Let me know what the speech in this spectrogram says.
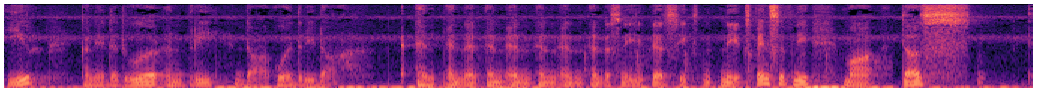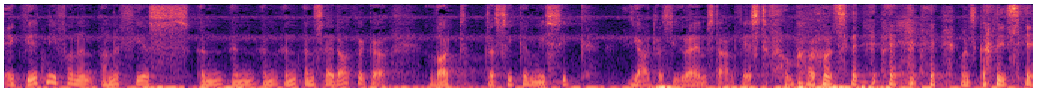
hier kan jy dit hoor in 3 dae, oor 3 dae. En en en en en en en en dis nie dis nie expensive nie, maar das ek weet nie van 'n ander fees in in in in in Suid-Afrika wat klassieke musiek ja, dat is die Grahamstown Festival, maar ons, ons kan nie sê,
